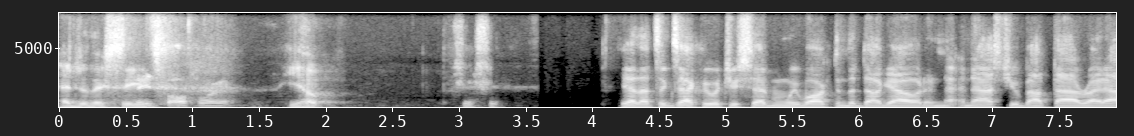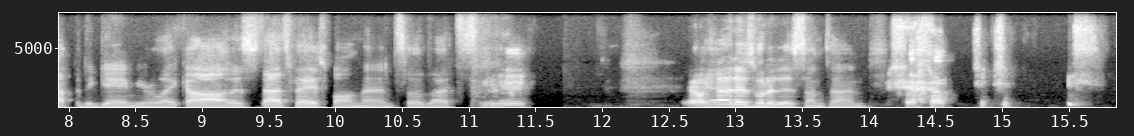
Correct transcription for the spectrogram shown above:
Edge of their seats. Baseball for you. Yep. yeah, that's exactly what you said when we walked in the dugout and, and asked you about that right after the game. You were like, "Ah, oh, this that's baseball, man." So that's. Mm-hmm. Yeah, it is what it is sometimes.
